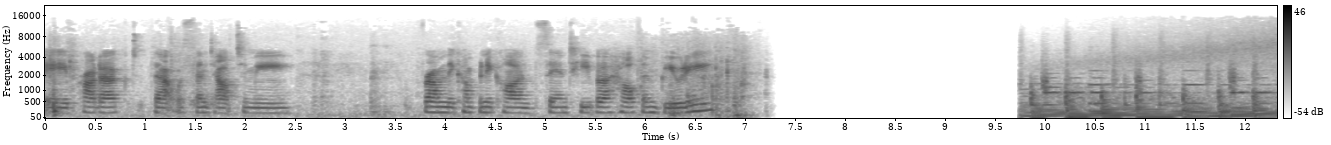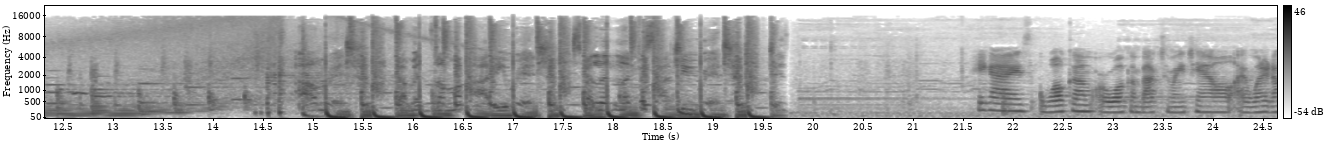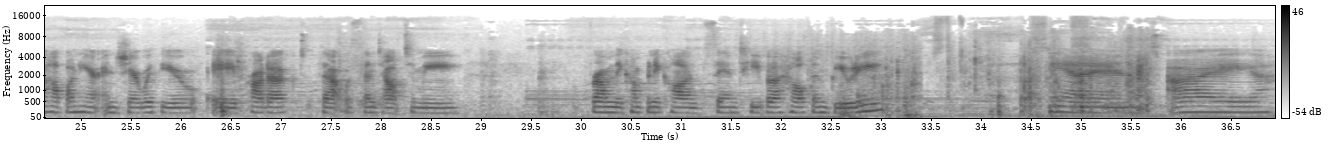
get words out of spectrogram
a product that was sent out to me from the company called Santeva Health and Beauty. Hey guys, welcome or welcome back to my channel. I wanted to hop on here and share with you a product that was sent out to me from the company called Santeva Health and Beauty. And I,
